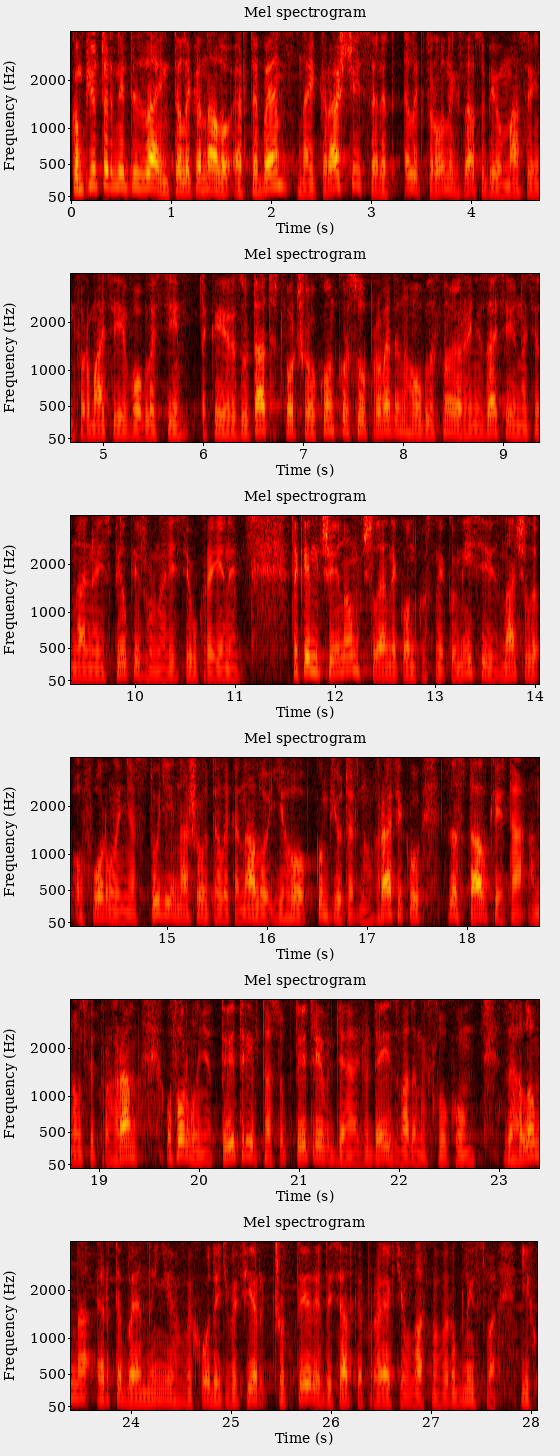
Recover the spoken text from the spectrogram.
Комп'ютерний дизайн телеканалу РТБ найкращий серед електронних засобів масової інформації в області. Такий результат творчого конкурсу, проведеного обласною організацією Національної спілки журналістів України. Таким чином, члени конкурсної комісії відзначили оформлення студії нашого телеканалу, його комп'ютерну графіку, заставки та анонси програм, оформлення титрів та субтитрів для людей з вадами слуху. Загалом на РТБ нині виходить в ефір чотири десятка проєктів власного виробництва. Їх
